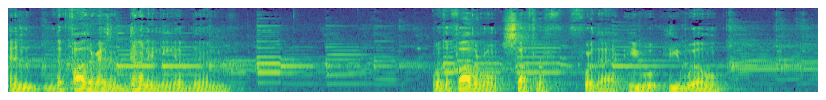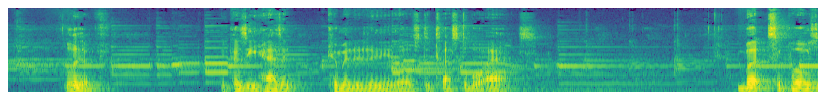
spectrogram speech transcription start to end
And the father hasn't done any of them. Well, the father won't suffer for that. He will, he will live because he hasn't committed any of those detestable acts. But suppose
